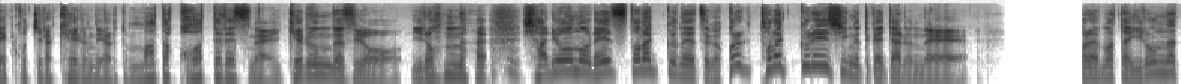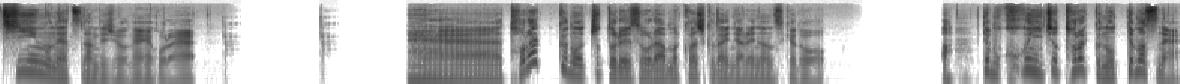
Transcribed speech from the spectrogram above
で、こちらケルンでやるとまたこうやってですね、いけるんですよ。いろんな 車両のレーストラックのやつが、これ Truck Racing って書いてあるんで、これまたいろんなチームのやつなんでしょうね、これ。えー、トラックのちょっとレース俺あんま詳しくないんであれなんですけど、あ、でもここに一応トラック乗ってますね。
